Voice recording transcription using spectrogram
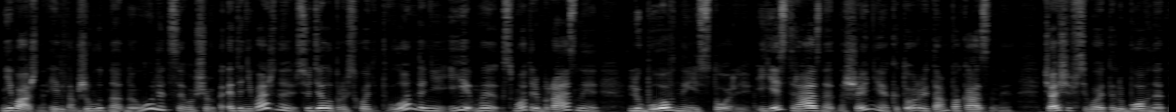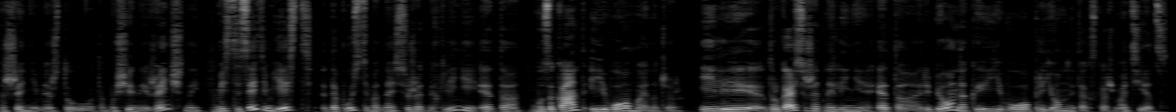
неважно, или там живут на одной улице, в общем, это неважно, все дело происходит в Лондоне, и мы смотрим разные любовные истории. И есть разные отношения, которые там показаны. Чаще всего это любовные отношения между там, мужчиной и женщиной. Вместе с этим есть, допустим, одна из сюжетных линий — это музыкант и его менеджер. Или другая сюжетная линия — это ребенок и его приемный, так скажем, отец.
